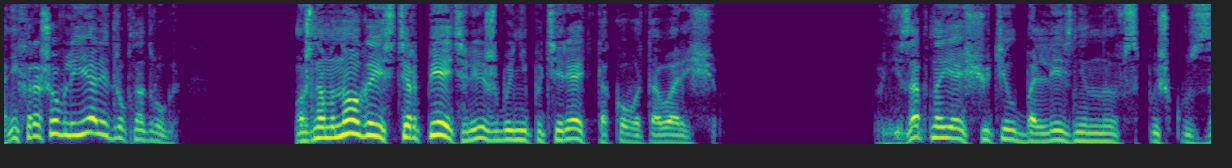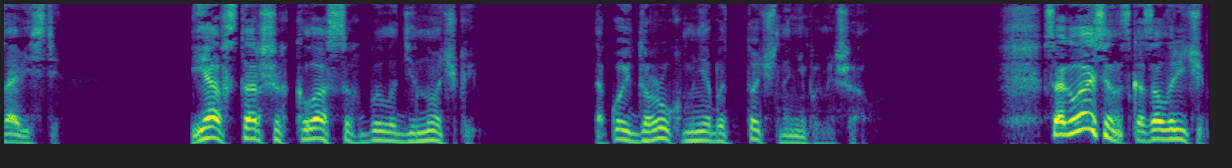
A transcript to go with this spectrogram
Они хорошо влияли друг на друга. Можно многое стерпеть, лишь бы не потерять такого товарища. Внезапно я ощутил болезненную вспышку зависти. Я в старших классах был одиночкой. Такой друг мне бы точно не помешал. — Согласен, — сказал Ричи.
